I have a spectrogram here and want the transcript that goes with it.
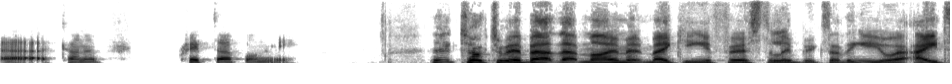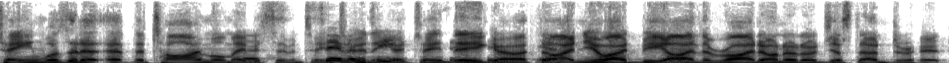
uh, kind of crept up on me. Talk to me about that moment making your first Olympics. I think you were 18, was it at, the time, or maybe uh, 17, 17, turning 18? 17, there you go. I thought yeah. I knew I'd be either right on it or just under it.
